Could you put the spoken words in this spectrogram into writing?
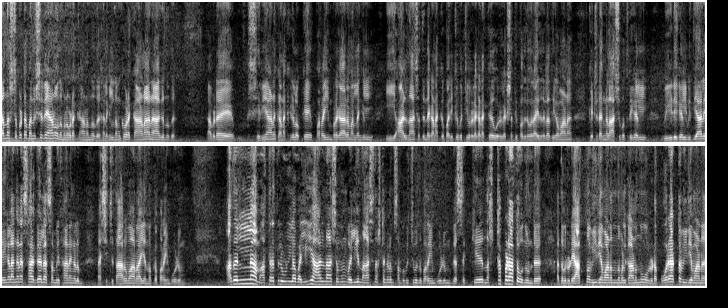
എല്ലാം നഷ്ടപ്പെട്ട മനുഷ്യരെയാണോ നമ്മളിവിടെ കാണുന്നത്? അല്ലെങ്കിൽ നമുക്കവിടെ കാണാനാകുന്നത്? അവിടെ ശരിയാണ് കണക്കുകളൊക്കെ പറയും പ്രകാരം അല്ലെങ്കിൽ ഈ ആൾനാശത്തിന്റെ കണക്ക് പരിക്ക് പറ്റിയവരുടെ കണക്ക് ഒരു ലക്ഷത്തി പതിനോരായിരത്തിലധികമാണ്. കെട്ടിടങ്ങൾ ആശുപത്രികൾ വീടുകൾ വിദ്യാലയങ്ങൾ അങ്ങനെ സകല സംവിധാനങ്ങളും നശിച്ച് താറുമാറായി എന്നൊക്കെ പറയുമ്പോഴും അതെല്ലാം അത്തരത്തിലുള്ള വലിയ ആൾനാശവും വലിയ നാശനഷ്ടങ്ങളും സംഭവിച്ചു എന്ന് പറയുമ്പോഴും ഗസയ്ക്ക് നഷ്ടപ്പെടാത്ത ഒന്നുണ്ട്. അത് അവരുടെ ആത്മവീര്യമാണെന്ന് നമ്മൾ കാണുന്നു അവരുടെ പോരാട്ട വീര്യമാണ്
